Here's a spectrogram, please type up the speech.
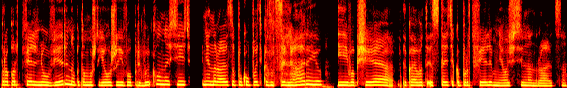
Про портфель не уверена, потому что я уже его привыкла носить. Мне нравится покупать канцелярию. И вообще такая вот эстетика портфеля мне очень сильно нравится.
